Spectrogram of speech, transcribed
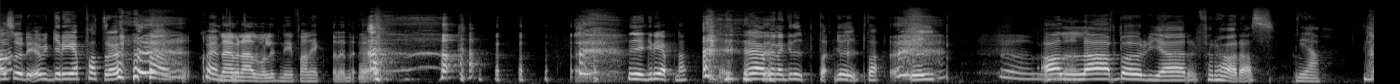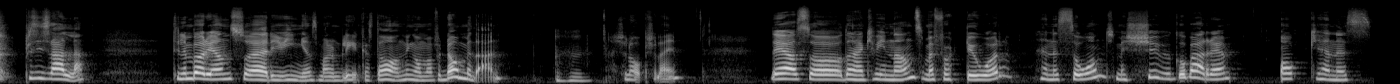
Alltså det, grep, du? Skämt. Nej men allvarligt, ni är fan häktade nu. Ni är grepna. Jag menar gripta. gripta. Grip. Alla börjar förhöras. Ja. Precis alla. Till en början så är det ju ingen som har den blekaste aning om varför de är där. Tjolahopp tjolahej. Det är alltså den här kvinnan som är 40 år, hennes son som är 20 barre och hennes,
